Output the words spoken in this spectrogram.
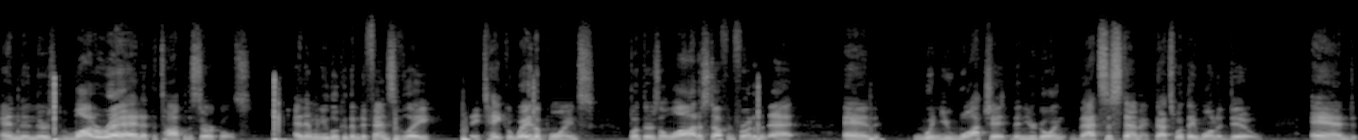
And then there's a lot of red at the top of the circles. And then when you look at them defensively, they take away the points, but there's a lot of stuff in front of the net. And when you watch it, then you're going, that's systemic. That's what they want to do. And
